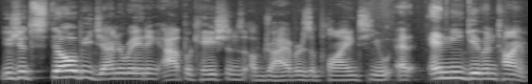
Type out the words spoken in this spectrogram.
you should still be generating applications of drivers applying to you at any given time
